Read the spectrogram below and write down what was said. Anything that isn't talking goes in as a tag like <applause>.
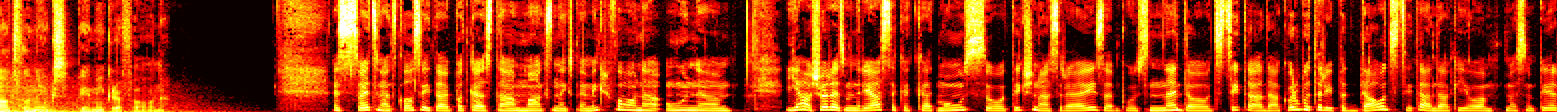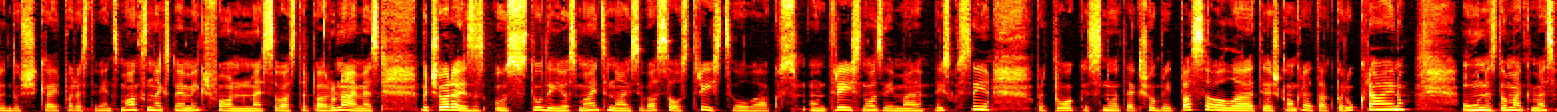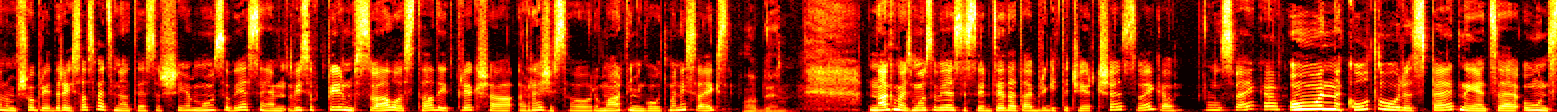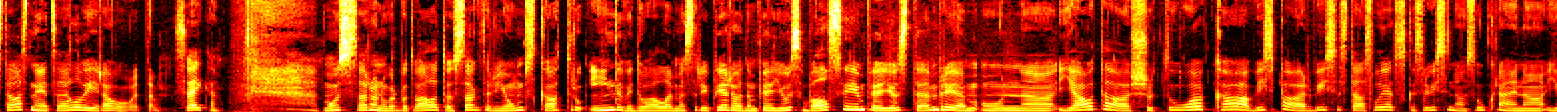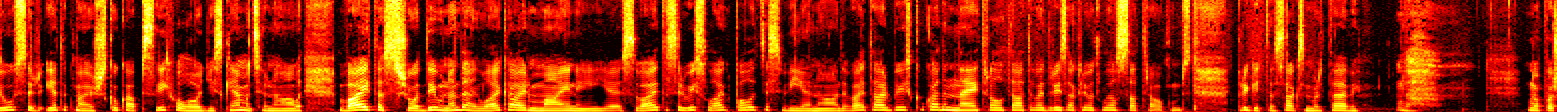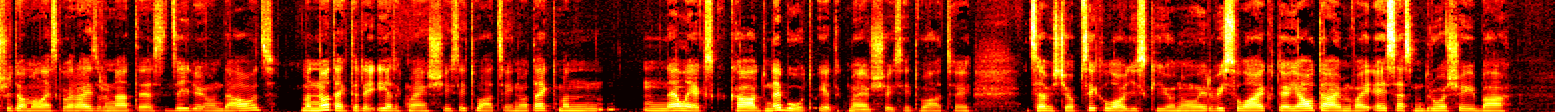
Mākslinieks pie mikrofona. Es esmu sveicināts klausītāju podkāstā Mākslinieks pie mikrofona. Un, um, jā, šoreiz man ir jāsaka, ka mūsu tikšanās reize būs nedaudz citādāka. Varbūt arī pat daudz citādāka, jo mēs esam pieraduši, ka ir parasti viens mākslinieks pie mikrofona un mēs savā starpā runājamies. Bet šoreiz uz studiju esmu aicinājusi vesels trīs cilvēkus. Un trīs nozīmē diskusija par to, kas notiek šobrīd pasaulē, tieši konkrētāk par Ukrainu. Un es domāju, ka mēs varam šobrīd arī sasveicināties ar šiem mūsu viesiem. Vispirms vēlos stādīt priekšā režisoru Mārtiņu Gūtmani. Sveiks! Labdien! Nākamais mūsu viesis ir dziedātāja Brigita Čirkšē. Sveika! Sveika! Un kultūras pētniece un stāstniece Elvīra Avota. Sveika! Mūsu sarunu varbūt vēlētos sākt ar jums katru individuāli, lai mēs arī pierodam pie jūsu balsīm, pie jūsu tembriem. Un jautāšu to, kā vispār visas tās lietas, kas risinās Ukrainā, jūs ir ietekmējušas kaut kā psiholoģiski, emocionāli. Vai tas šo divu nedēļu laikā ir mainījies, vai tas ir visu laiku palicis vienādi, vai tā ir bijusi kaut kāda neutralitāte, vai drīzāk ļoti liels satraukums. Brigita, sāksim ar tevi. <sighs> Nu, par šo man liekas, ka var aizrunāties dziļi un daudz. Man noteikti arī ietekmējusi šī situācija. Noteikti man neliekas, ka kādu nebūtu ietekmējusi šī situācija. Sevišķi jau psiholoģiski, jo nu, ir visu laiku tie jautājumi, vai es esmu drošībā,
